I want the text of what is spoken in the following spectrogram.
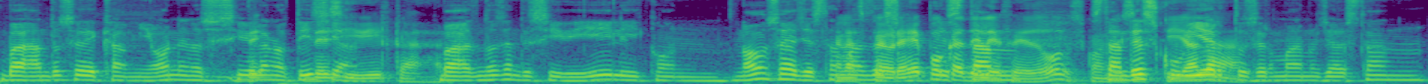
bajándose de camiones, no sé si vio de- la noticia. De civil, claro. Bajándose de civil y con... No, o sea, ya están en las des- peores épocas están- del F2. cuando Están existía la- descubiertos, hermano, ya están,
